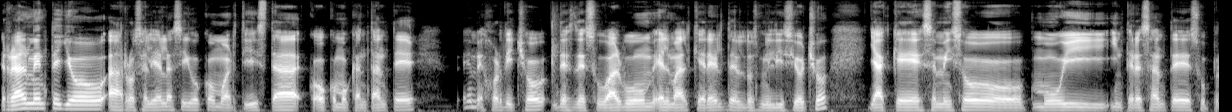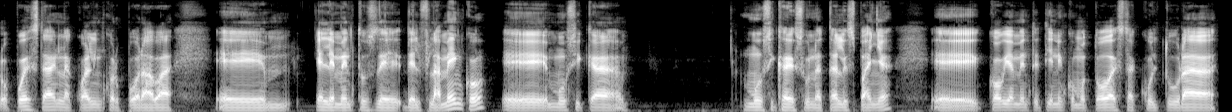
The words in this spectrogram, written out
realmente yo a Rosalía la sigo como artista o como cantante eh, mejor dicho, desde su álbum El Mal Querer del 2018, ya que se me hizo muy interesante su propuesta en la cual incorporaba em, elementos del flamenco, eh, música música de su natal España, eh, que obviamente tiene como toda esta cultura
